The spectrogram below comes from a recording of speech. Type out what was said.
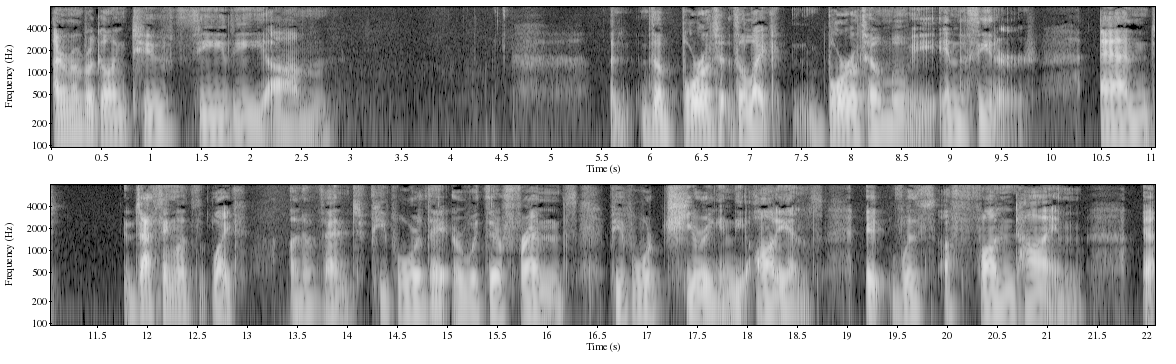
I remember going to see the um, the Boruto, the like Boruto movie in the theater, and that thing was like an event. People were there with their friends. People were cheering in the audience. It was a fun time uh,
